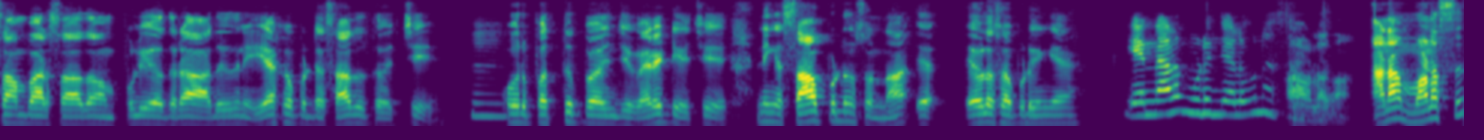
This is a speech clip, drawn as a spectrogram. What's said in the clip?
சாம்பார் சாதம் புளியோதரை அது இதுன்னு ஏகப்பட்ட சாதத்தை வச்சு. ஒரு பத்து பதினஞ்சு வெரைட்டி வச்சு நீங்கள் சாப்பிடுன்னு சொன்னால் எவ்வளோ சாப்பிடுவீங்க? என்னால முடிஞ்ச அளவு நான் அவ்வளோதான் ஆனால் மனசு?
